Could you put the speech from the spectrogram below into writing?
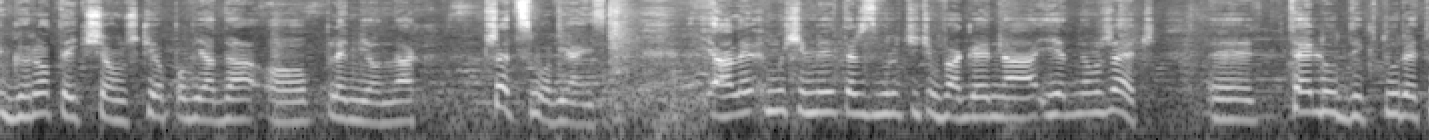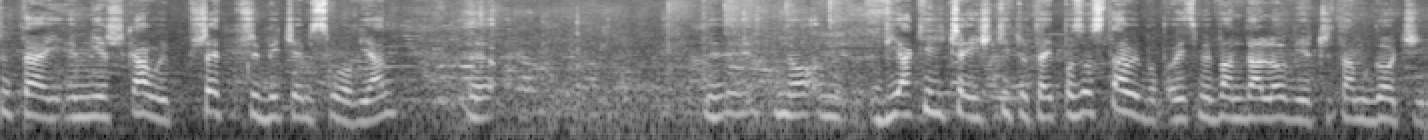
gro tej książki opowiada o plemionach przedsłowiańskich. Ale musimy też zwrócić uwagę na jedną rzecz. E, Te ludy, które tutaj mieszkały przed przybyciem Słowian, no, w jakiej części tutaj pozostały, bo powiedzmy Wandalowie czy tam Goci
